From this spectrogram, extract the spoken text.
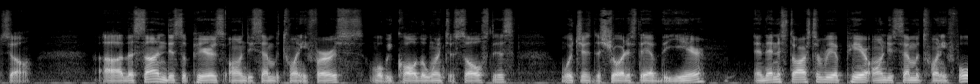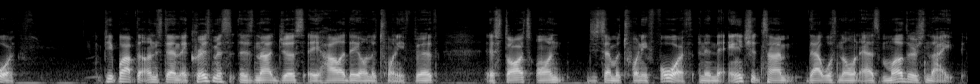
so uh, the sun disappears on December 21st, what we call the winter solstice, which is the shortest day of the year, and then it starts to reappear on December 24th. People have to understand that Christmas is not just a holiday on the 25th. It starts on December 24th, and in the ancient time, that was known as Mother's Night.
